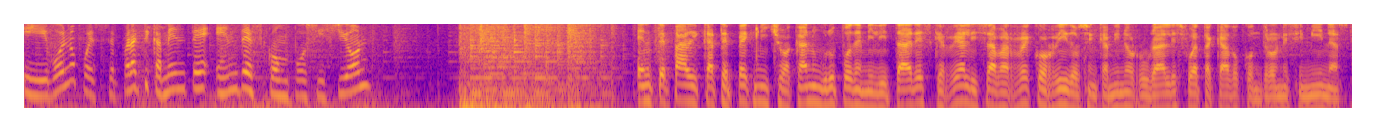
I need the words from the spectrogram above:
y bueno, pues prácticamente en descomposición. En Tepalcatepec, Michoacán, un grupo de militares que realizaba recorridos en caminos rurales fue atacado con drones y minas.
